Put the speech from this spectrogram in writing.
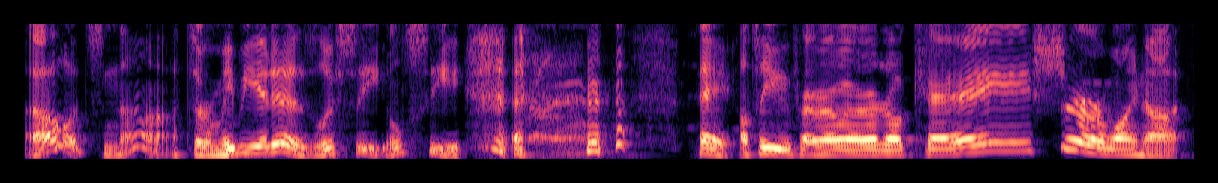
Oh, it's not. Or maybe it is. Let's see. We'll see. hey, I'll tell you, okay? Sure, why not?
